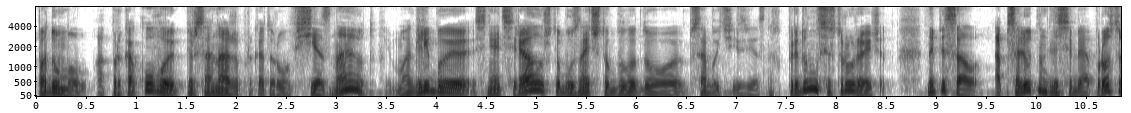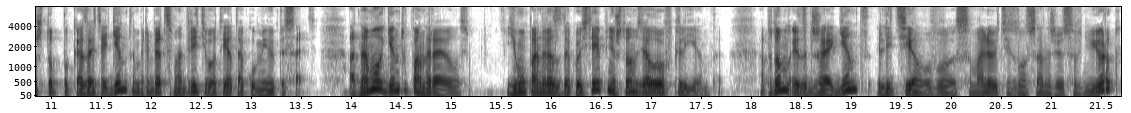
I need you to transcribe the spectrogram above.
подумал, а про какого персонажа, про которого все знают, могли бы снять сериал, чтобы узнать, что было до событий известных. Придумал сестру Рэчет, написал абсолютно для себя, просто чтобы показать сказать агентам, ребят, смотрите, вот я так умею писать. Одному агенту понравилось. Ему понравилось до такой степени, что он взял его в клиента. А потом этот же агент летел в самолете из Лос-Анджелеса в Нью-Йорк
